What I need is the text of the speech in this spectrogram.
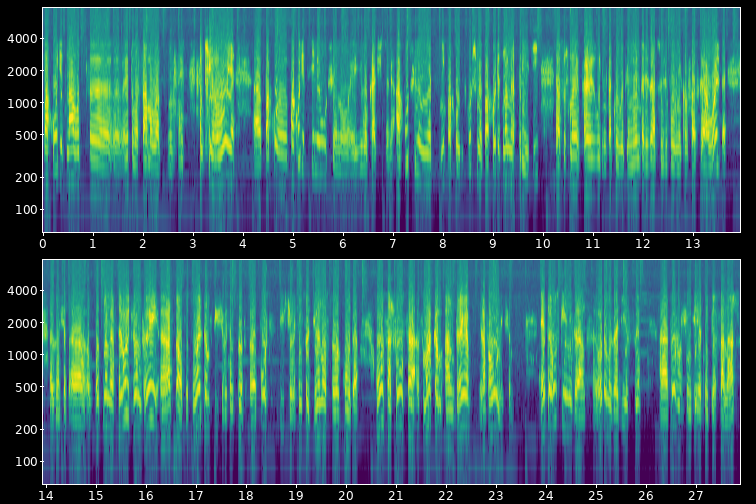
походит на вот э, этого самого героя, походит всеми лучшими его качествами, а худшими нет, не походит. Худшими походит номер третий. Раз уж мы производим такую вот инвентаризацию любовников Оскара Уальда, значит, э, вот номер второй Джон Грей расстался с Уальдом в 1800, после 1890 года. Он сошелся с Марком Андре Рафаовичем. Это русский иммигрант, родом из Одессы, тоже очень интересный персонаж –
